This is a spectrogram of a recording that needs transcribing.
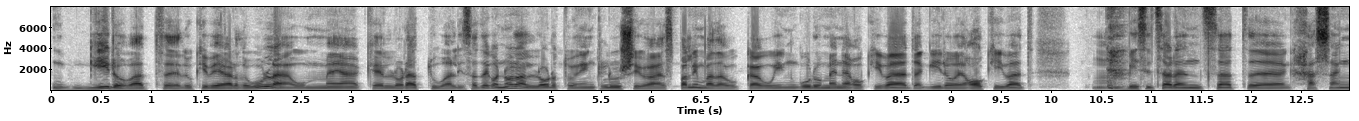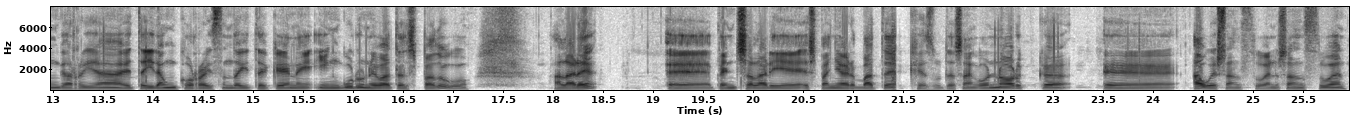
giro bat eduki behar dugula, umeak loratu alizateko, nola lortu inklusioa, espalin badaukagu ingurumen egoki bat, giro egoki bat, bizitzaren zat eh, jasangarria eta iraunkorra izan daitekeen ingurune bat ezpadugu. Alare, e, pentsalari espainiar batek, ez dut esango nork, e, hau esan zuen, esan zuen,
